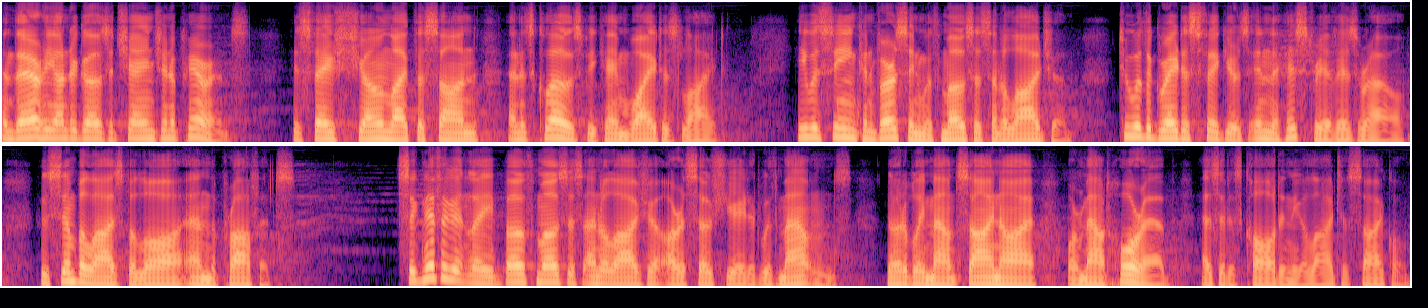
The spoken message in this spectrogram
And there he undergoes a change in appearance. His face shone like the sun, and his clothes became white as light. He was seen conversing with Moses and Elijah, two of the greatest figures in the history of Israel, who symbolize the law and the prophets. Significantly, both Moses and Elijah are associated with mountains, notably Mount Sinai or Mount Horeb, as it is called in the Elijah cycle.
